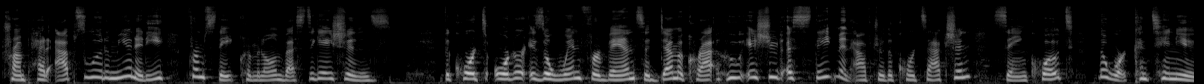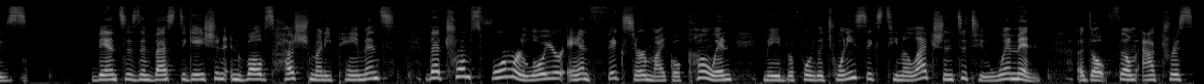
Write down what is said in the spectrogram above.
Trump had absolute immunity from state criminal investigations. The court's order is a win for Vance, a Democrat who issued a statement after the court's action saying, quote, the work continues. Vance's investigation involves hush money payments that Trump's former lawyer and fixer, Michael Cohen, made before the 2016 election to two women adult film actress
